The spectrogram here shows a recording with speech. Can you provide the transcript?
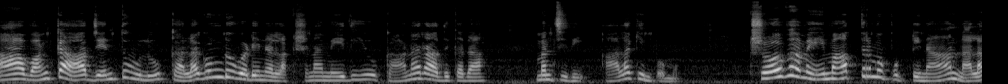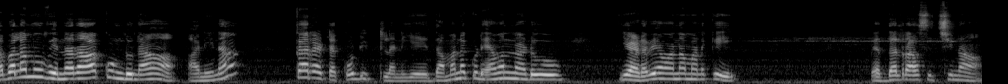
ఆ వంక జంతువులు కలగుండువడిన లక్షణమేదియూ కానరాదు కదా. మంచిది ఆలకింపము. క్షోభమే మాత్రము పుట్టినా నలబలము వినరాకుండునా అనినా కరటకుడిట్లని. ఏ దమనకుడు ఏమన్నాడు ఎడవేమన్నా మనకి? పెద్దలు రాసిచ్చిన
